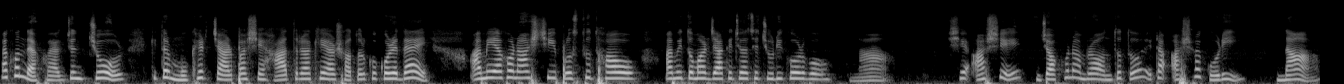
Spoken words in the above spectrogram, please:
এখন দেখো, একজন চোর কি তার মুখের চারপাশে হাত রাখে আর সতর্ক করে দেয়? আমি এখন আসছি, প্রস্তুত হও, আমি তোমার যা কিছু আছে চুরি করব। না। সে আসে যখন আমরা অন্তত এটা আশা করি, না।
